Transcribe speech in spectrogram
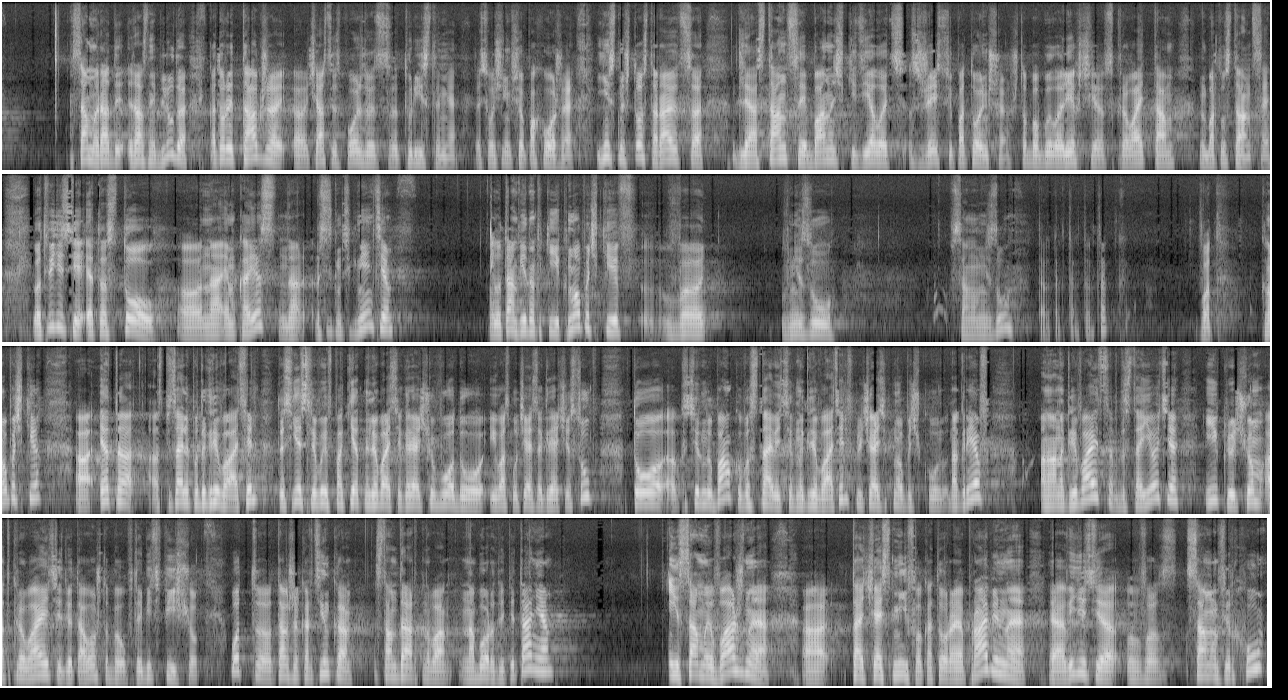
Самые разные блюда, которые также э, часто используются туристами. То есть очень все похожее. Единственное, что стараются для станции баночки делать с жестью потоньше, чтобы было легче вскрывать там на борту станции. И вот видите, это стол э, на МКС, на российском сегменте. И вот там видно такие кнопочки в, внизу, в самом низу. Так, так, так, так, так. Вот, кнопочки. А, это специальный подогреватель. То есть если вы в пакет наливаете горячую воду и у вас получается горячий суп, то консервную банку вы ставите в нагреватель, включаете кнопочку «Нагрев», она нагревается, вы достаете и ключом открываете для того, чтобы употребить пищу. Вот э, также картинка стандартного набора для питания. И самое важное, э, та часть мифа, которая правильная, э, видите, в самом верху,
